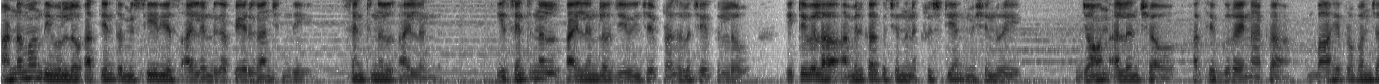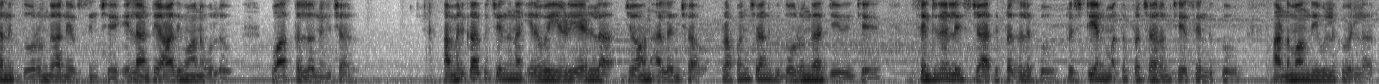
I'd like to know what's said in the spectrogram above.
అండమాన్ దీవుల్లో అత్యంత మిస్టీరియస్ ఐలాండ్గా పేరుగాంచింది సెంటినల్ ఐలాండ్. ఈ సెంటినల్ ఐలాండ్లో జీవించే ప్రజల చేతుల్లో ఇటీవల అమెరికాకు చెందిన క్రిస్టియన్ మిషనరీ జాన్ అల్లెన్షావ్ హత్యకు గురైనాక బాహ్య ప్రపంచానికి దూరంగా నివసించే ఇలాంటి ఆది మానవులు వార్తల్లో నిలిచారు. అమెరికాకు చెందిన ఇరవై ఏడు ఏళ్ళ జాన్ అల్లెన్షావ్ ప్రపంచానికి దూరంగా జీవించే సెంటినలిస్ట్ జాతి ప్రజలకు క్రిస్టియన్ మత ప్రచారం చేసేందుకు అండమాన్ దీవులకు వెళ్ళారు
